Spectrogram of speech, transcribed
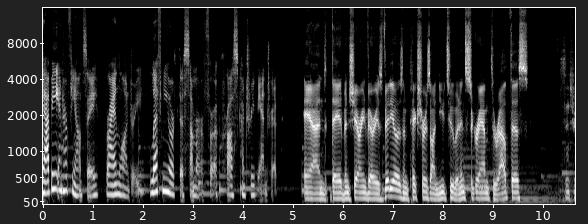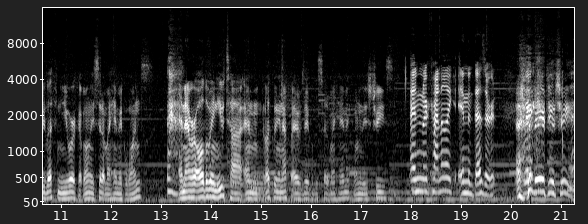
Gabby and her fiance, Brian Laundrie, left New York this summer for a cross country van trip. And they had been sharing various videos and pictures on YouTube and Instagram throughout this. Since we left New York, I've only set up my hammock once. and now we're all the way in Utah, and luckily enough, I was able to set up my hammock in one of these trees. And we're kind of like in the desert. Very few trees.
